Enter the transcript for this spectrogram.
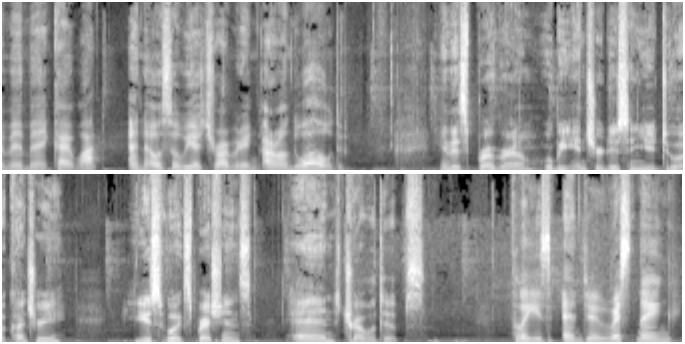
MMA Kaiwa, and also we are traveling around the world. In this program, we'll be introducing you to a country, useful expressions, and travel tips. Please enjoy listening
